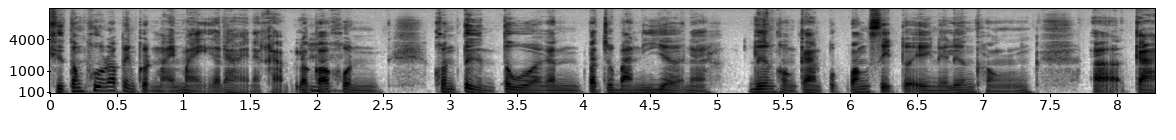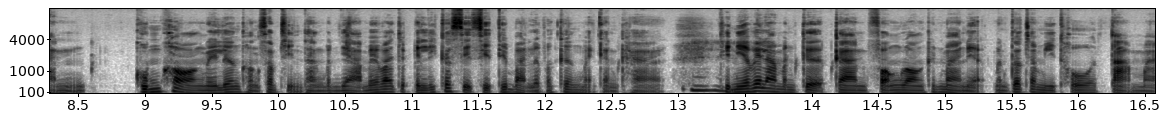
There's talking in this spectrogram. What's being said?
คือต้องพูดว่าเป็นกฎหมายใหม่ก็ได้นะครับ แล้วก็คนคนตื่นตัวกันปัจจุบันนี้เยอะนะ เรื่องของการปกป้องสิทธิ์ตัวเองในเรื่องของเออการ คุ้มครองในเรื่องของทรัพย์สินทางปัญญา ไม่ว่าจะเป็นลิขสิทธิ์สิทธิบัตรหรือว่าเครื่องหมายการค้า ทีนี้เวลามันเกิดการฟ้องร้องขึ้นมาเนี่ยมันก็จะมีโทษตามมา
